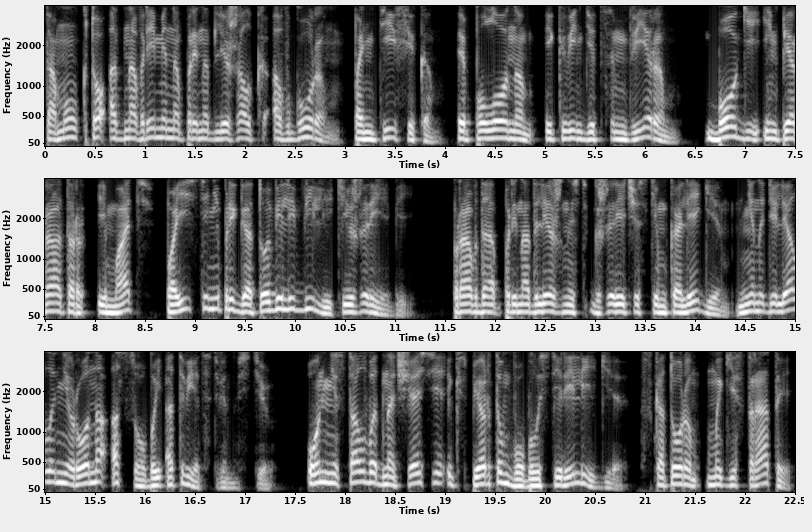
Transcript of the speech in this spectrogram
Тому, кто одновременно принадлежал к авгурам, понтификам, эпулонам и квиндицимвирам, боги, император и мать поистине приготовили великий жребий. Правда, принадлежность к жреческим коллегиям не наделяла Нерона особой ответственностью. Он не стал в одночасье экспертом в области религии, с которым магистраты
